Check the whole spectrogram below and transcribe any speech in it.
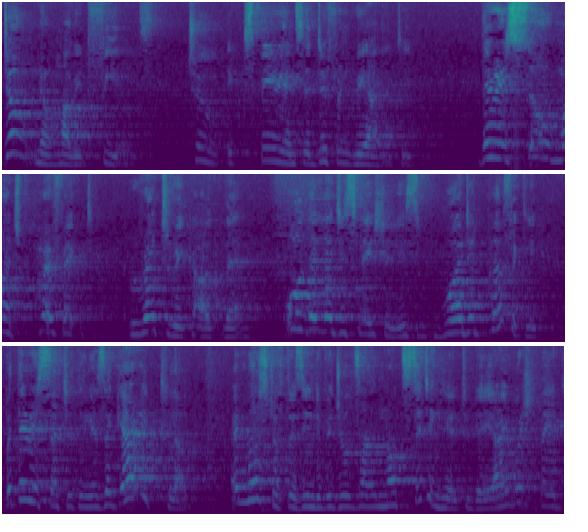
don't know how it feels to experience a different reality. There is so much perfect rhetoric out there. All the legislation is worded perfectly, but there is such a thing as a Garrick Club. And most of those individuals are not sitting here today. I wish they'd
